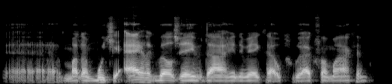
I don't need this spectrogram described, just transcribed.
Eh, maar dan moet je eigenlijk wel zeven dagen in de week daar ook gebruik van maken.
